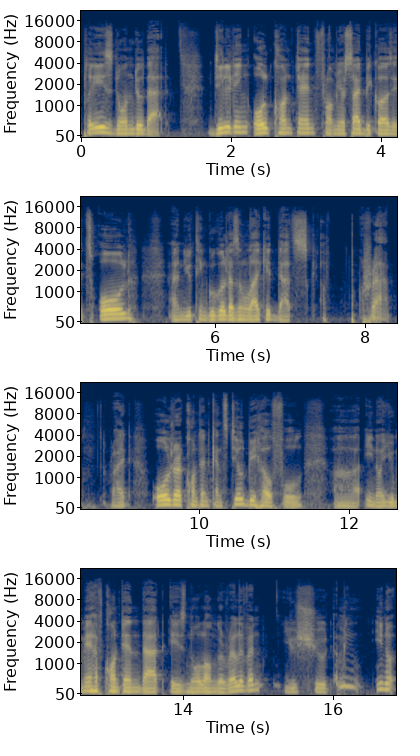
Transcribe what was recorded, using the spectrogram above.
please don't do that. Deleting old content from your site because it's old and you think Google doesn't like it, that's crap right older content can still be helpful you know you may have content that is no longer relevant you should i mean you know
